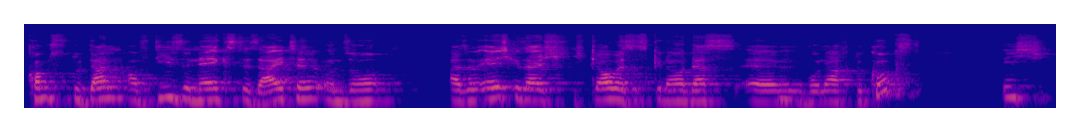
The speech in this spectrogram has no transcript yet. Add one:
kommst du dann auf diese nächste Seite und so also ehrlich gesagt, ich, ich glaube, es ist genau das, ähm, hm. wonach du guckst. Ich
